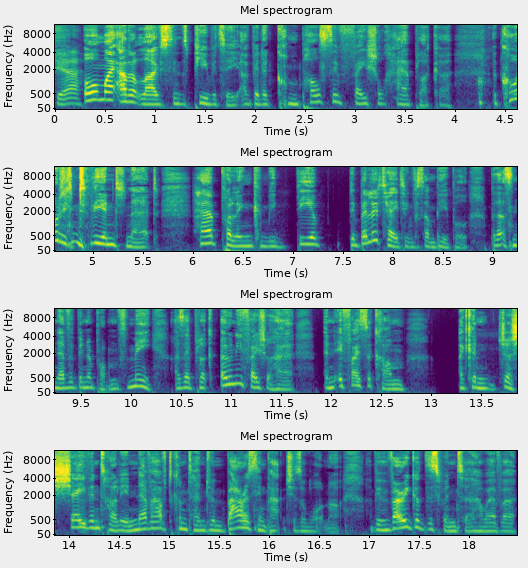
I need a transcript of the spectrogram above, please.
Yeah. All my adult life since puberty, I've been a compulsive facial hair plucker. According to the internet, hair pulling can be de- debilitating for some people, but that's never been a problem for me, as I pluck only facial hair, and if I succumb, I can just shave entirely and never have to contend to embarrassing patches or whatnot. I've been very good this winter, however,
